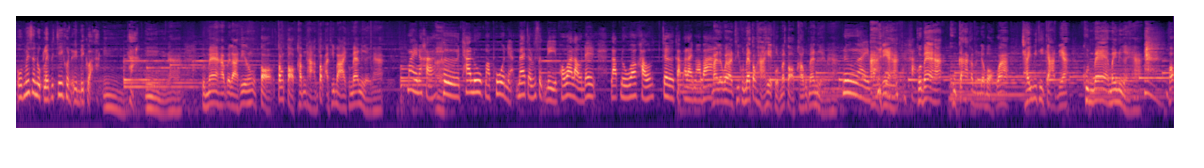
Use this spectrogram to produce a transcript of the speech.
โอ้ไม่สนุกเลยไปจี้คนอื่นดีกว่าอืมค่ะอืมนะฮะคุณแม่ครับ เวลาที่ต้องตอบต้องตอบคำถามต้องอธิบายคุณแม่เหนื่อยไหมฮะ ไม่นะคะอ่าคือถ้าลูกมาพูดเนี่ยแม่จะรู้สึกดี เพราะว่าเราได้รับรู้ว่าเขาเจอกับอะไรมาบ้าง ไม่แล้วเวลาที่คุณแม่ต้องหาเหตุผลมาตอบเขาคุณแม่เหนื่อยไหมฮะเหนื่อยอ่าบางทีเนี่ยฮะค่ะคุณแม่ฮะครูก้ากำลังจะบอกว่าใช้วิธีการเนี้ยคุณแม่ไม่เหนื่อยฮะเพราะ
